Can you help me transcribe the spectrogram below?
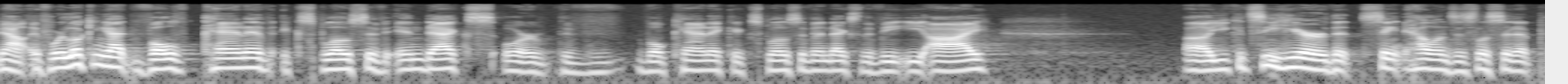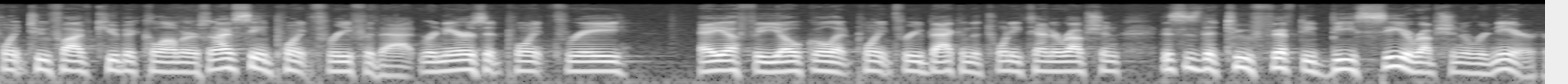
Now, if we're looking at volcanic explosive index or the volcanic explosive index, the VEI, uh, you can see here that St. Helens is listed at 0.25 cubic kilometers, and I've seen 0.3 for that. Rainier is at 0.3. Eyjafjallajökull at 0.3 back in the 2010 eruption. This is the 250 BC eruption of Rainier,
